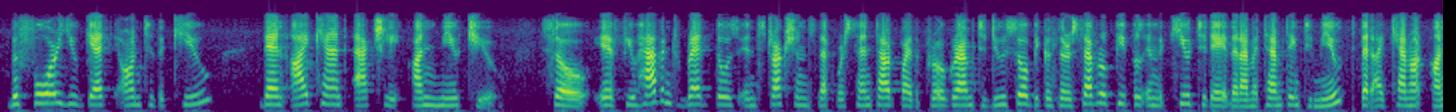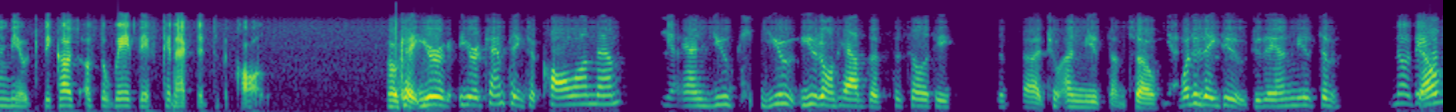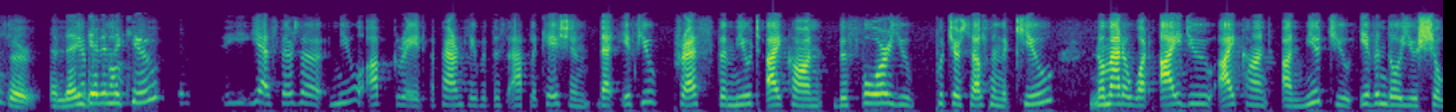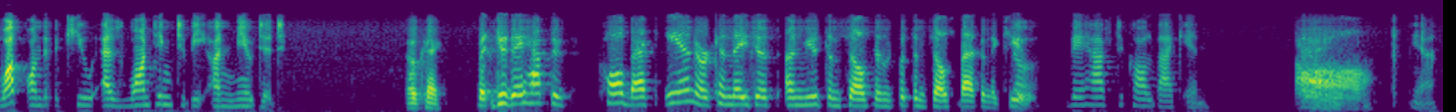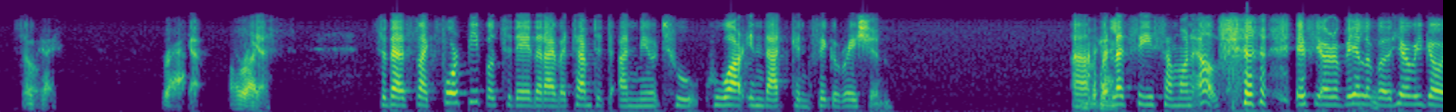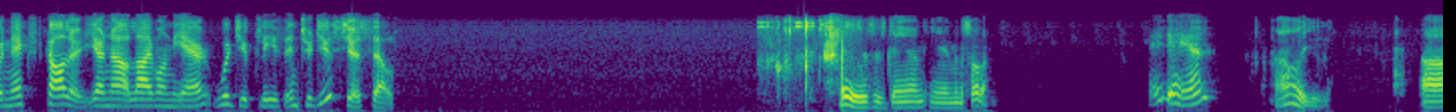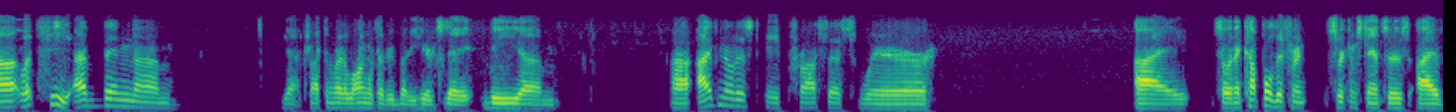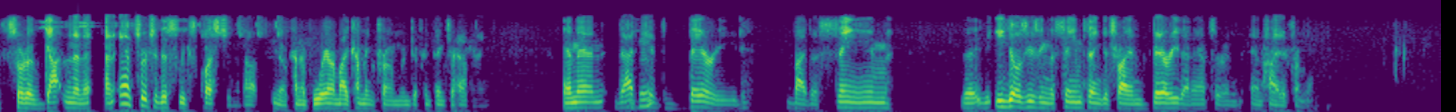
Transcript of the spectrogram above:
before you get onto the queue, then I can't actually unmute you. So if you haven't read those instructions that were sent out by the program to do so, because there are several people in the queue today that I'm attempting to mute that I cannot unmute because of the way they've connected to the call. Okay, you're you're attempting to call on them, Yes. and you you you don't have the facility uh, to unmute them. So Yeah, what do they do? Do they unmute no, they themselves, or and then get in the queue? Yes, there's a new upgrade apparently with this application that if you press the mute icon before you put yourself in the queue, no matter what I do, I can't unmute you even though you show up on the queue as wanting to be unmuted. Okay, but do they have to call back in, or can they just unmute themselves and put themselves back in the queue? So they have to call back in. Oh, Yeah. So okay. Right. Yeah. All right. Yes. So that's like four people today that I've attempted to unmute who, who are in that configuration. Uh, But let's see someone else. if you're available, here we go. Next caller, you're now live on the air. Would you please introduce yourself? Hey, this is Dan in Minnesota. Hey, Dan. Howdy. Uh, let's see. I've been, um, yeah, tracking right along with everybody here today. The um, uh, I've noticed a process where I, so in a couple different circumstances, I've sort of gotten an, an answer to this week's question about, you know, kind of where am I coming from when different things are happening, and then that Mhm. gets buried by the same. The, the ego is using the same thing to try and bury that answer and, and hide it from me.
